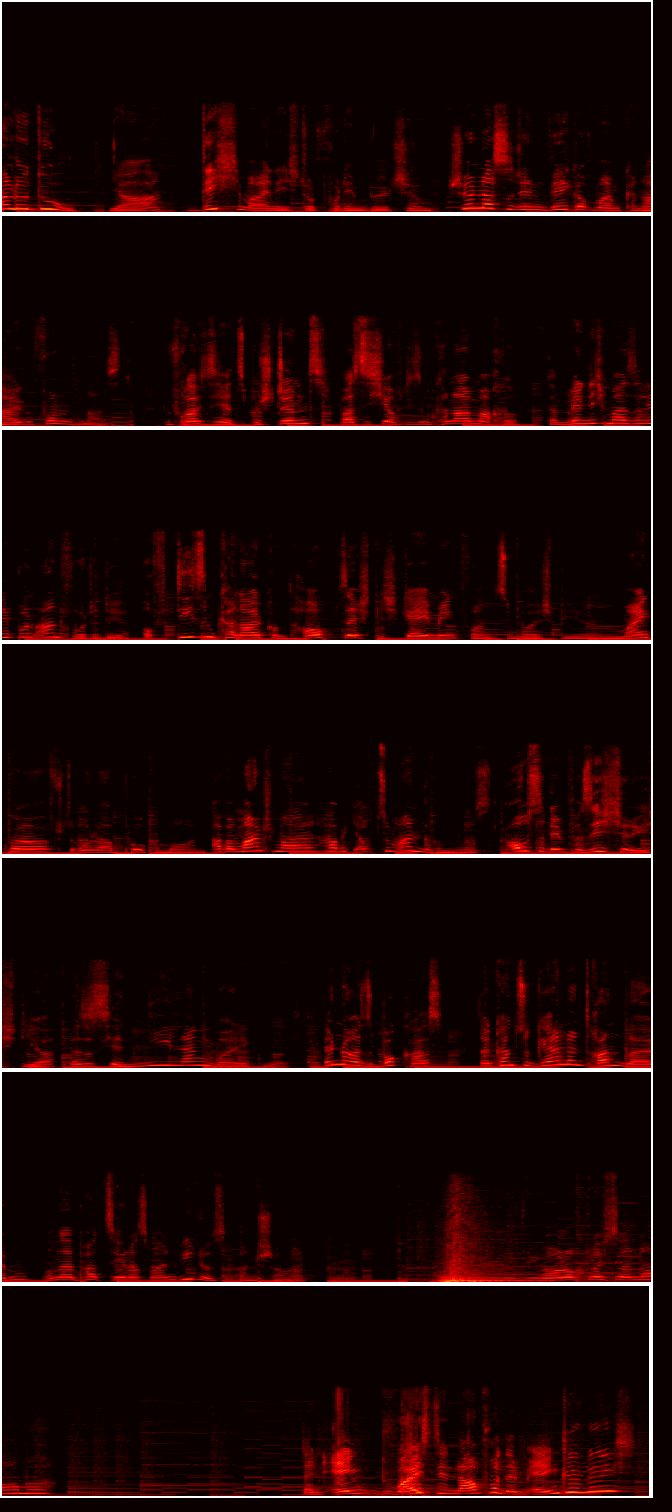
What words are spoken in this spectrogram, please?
Hallo du! Ja, dich meine ich dort vor dem Bildschirm. Schön, dass du den Weg auf meinem Kanal gefunden hast. Du fragst dich jetzt bestimmt, was ich hier auf diesem Kanal mache. Dann bin ich mal so lieb und antworte dir. Auf diesem Kanal kommt hauptsächlich Gaming von zum Beispiel Minecraft oder Pokémon. Aber manchmal habe ich auch zum anderen Lust. Außerdem versichere ich dir, dass es hier nie langweilig wird. Wenn du also Bock hast, dann kannst du gerne dranbleiben und ein paar Szenen aus meinen Videos anschauen. Hm, wie war doch gleich sein Name? Dein Enkel. Du weißt den Namen von deinem Enkel nicht?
